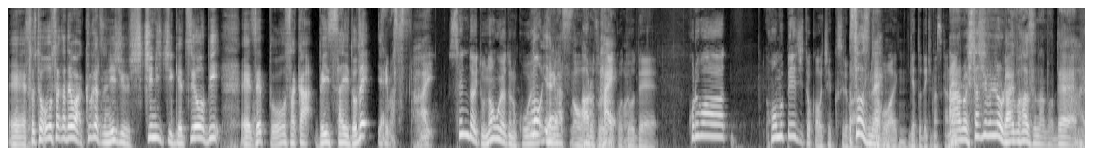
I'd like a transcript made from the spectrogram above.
えーそして大阪では9月27日月曜日、えーゼップ大阪ベイサイドでやります。はい。仙台と名古屋での公演もやります。あるということで、これはホームページとかをチェックすればそうですね情報はゲットできますかね。あの久しぶりのライブハウスなので、はい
